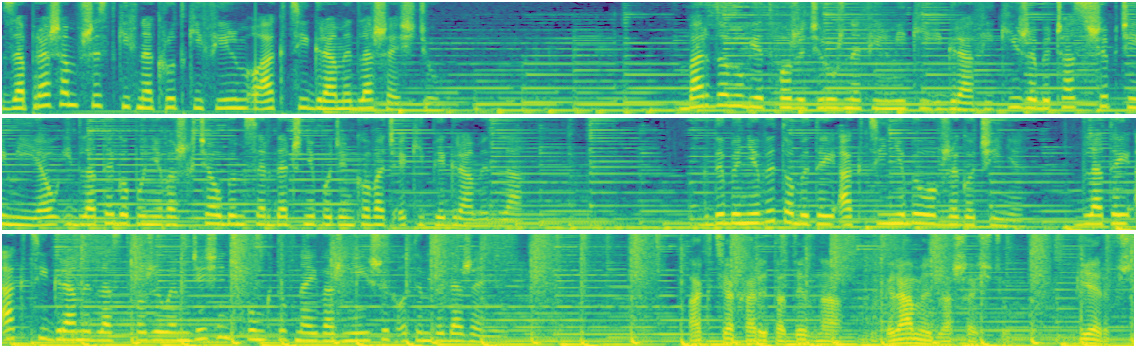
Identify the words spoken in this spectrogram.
Zapraszam wszystkich na krótki film o akcji Gramy dla sześciu. Bardzo lubię tworzyć różne filmiki i grafiki, żeby czas szybciej mijał i dlatego ponieważ chciałbym serdecznie podziękować ekipie Gramy dla. Gdyby nie wy, to by tej akcji nie było w Żegocinie. Dla tej akcji Gramy dla stworzyłem 10 punktów najważniejszych o tym wydarzeniu. Akcja charytatywna Gramy dla sześciu. Pierwszy.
